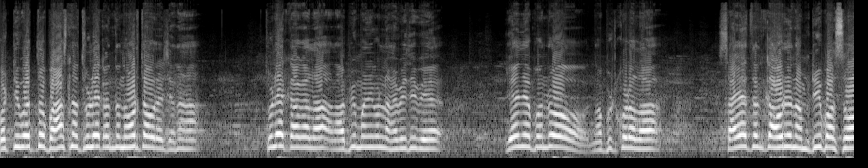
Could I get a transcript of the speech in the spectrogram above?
ಬಟ್ ಇವತ್ತು ಬಾಸ್ನ ತುಳಿಯೋಕಂತ ನೋಡ್ತಾವ್ರೆ ಜನ. ತುಳಿಯೋಕ್ಕಾಗಲ್ಲ, ನಾವು ಅಭಿಮಾನಿಗಳು ನಾವಿದ್ದೀವಿ ಏನೇ ಬಂದರೂ ನಾವು ಬಿಟ್ಕೊಡಲ್ಲ. ಸಾಯೋ ತನಕ ಅವರೇ ನಮ್ಮ ಡಿ ಬಾಸು.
